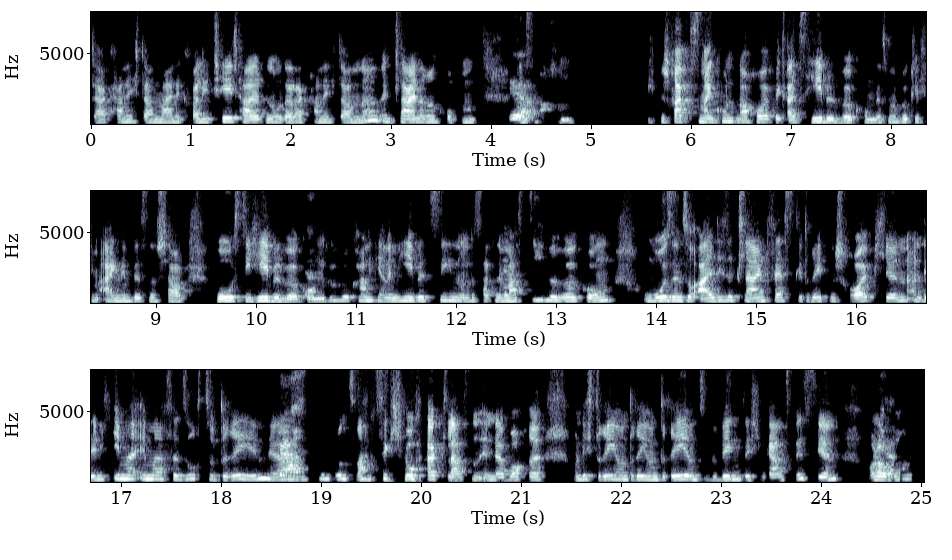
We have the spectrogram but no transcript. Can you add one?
da kann ich dann meine Qualität halten oder da kann ich dann ne, in kleineren Gruppen ja. was machen ich beschreibe es meinen Kunden auch häufig als Hebelwirkung, dass man wirklich im eigenen Business schaut, wo ist die Hebelwirkung, ja. wo kann ich an dem Hebel ziehen und das hat eine massive Wirkung und wo sind so all diese kleinen festgedrehten Schräubchen, an denen ich immer, immer versuche zu drehen, ja, ja. 25 Yoga-Klassen in der Woche und ich drehe und drehe und drehe und sie bewegen sich ein ganz bisschen und obwohl ja.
